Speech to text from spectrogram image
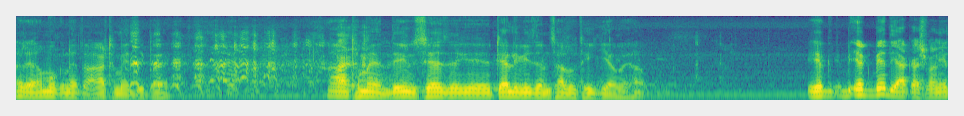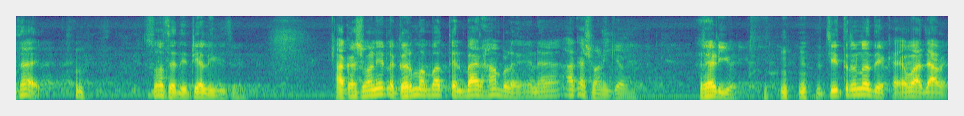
અરે અમુકને તો આઠમે દી ભાઈ. આઠમે દિવસે જ એ ટેલિવિઝન ચાલુ થઈ ગયા હોય. એક એક બે દી આકાશવાણી થાય. સોથે દી ટેલિવિઝન આકાશવાણી એટલે ઘરમાં બાદ તેને બહાર સાંભળે એને આકાશવાણી કહેવાય. રેડિયો. ચિત્ર ન દેખાય, અવાજ આવે.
